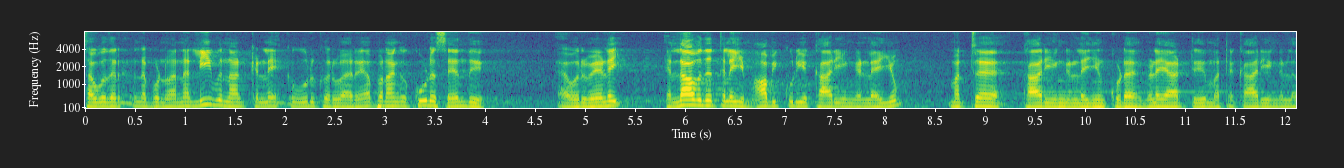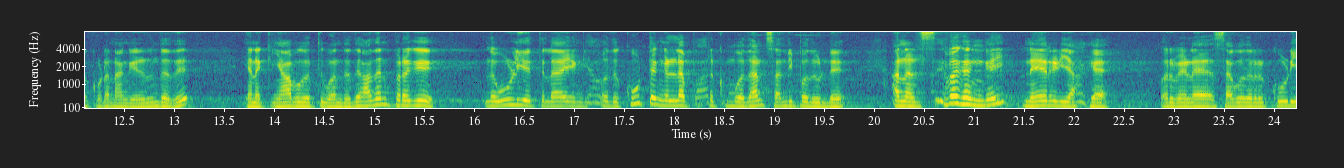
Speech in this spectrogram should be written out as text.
சகோதரர் என்ன பண்ணுவார்னா லீவு நாட்களில் எங்கள் ஊருக்கு வருவார். அப்போ நாங்கள் கூட சேர்ந்து ஒரு வேளை எல்லா விதத்திலையும் ஆவிக்குரிய காரியங்கள்லேயும் மற்ற காரியங்கள்லையும் கூட விளையாட்டு மற்ற காரியங்களில் கூட நாங்கள் இருந்தது. எனக்கு ஞாபகத்துக்கு வந்தது. அதன் பிறகு இந்த ஊழியத்தில் எங்கேயாவது கூட்டங்களில் பார்க்கும்போது தான் சந்திப்பது உண்டு. ஆனால் சிவகங்கை நேரடியாக ஒருவேளை சகோதரர் கூடி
